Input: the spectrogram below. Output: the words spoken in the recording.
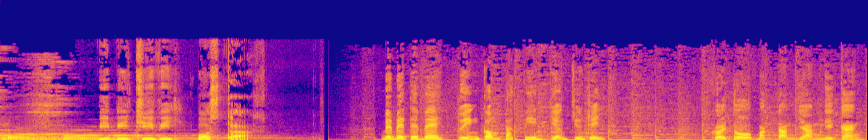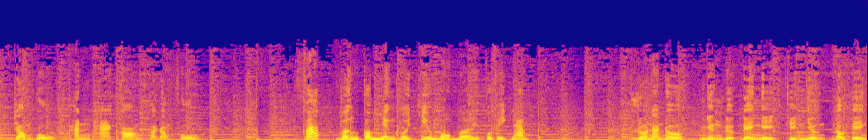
BBTV Postcard BBTV tuyển cộng tác viên dẫn chương trình. Khởi tố bắt tạm giam nghi can trong vụ hành hạ con ở Đồng Phú. Pháp vẫn công nhận hộ chiếu mẫu mới của Việt Nam. Ronaldo nhận được đề nghị chuyển nhượng đầu tiên.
